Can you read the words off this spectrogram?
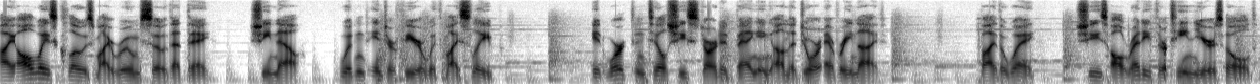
I always close my room so that they, she now, wouldn't interfere with my sleep. It worked until she started banging on the door every night. By the way, she's already 13 years old,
